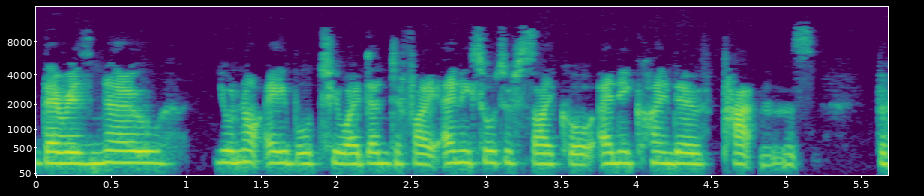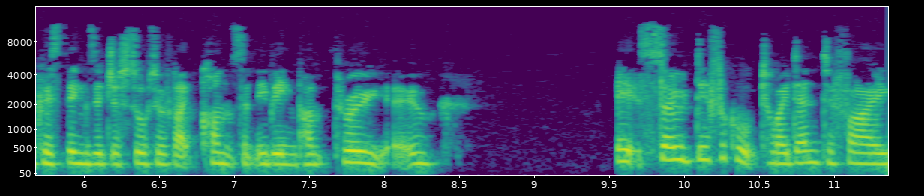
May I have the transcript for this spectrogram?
there is no, you're not able to identify any sort of cycle, any kind of patterns, because things are just sort of like constantly being pumped through you. It's so difficult to identify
